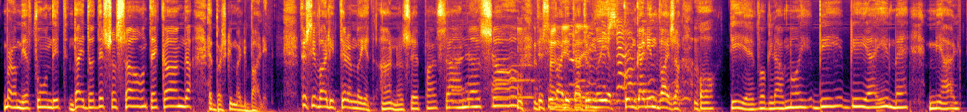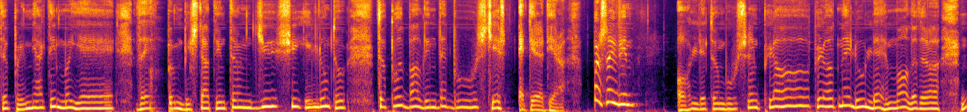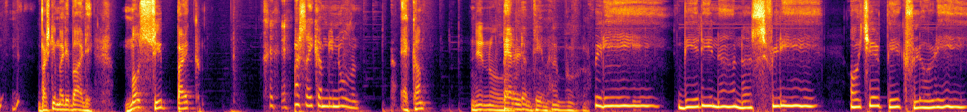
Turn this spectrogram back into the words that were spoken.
Mbrëmje e fundit, ndaj do desha sonte kanga e Bashkim Alibalit. Festivali 13, anës e pas anës o, festivali 14, kur më ka lind vajza, o ti e vogla moj, bi, bija ime, mjaltë prej mjalti më je, dhe përmbi shtatin tënd gjyshi i lumtur, të puth ballin dhe buzëqesh, e tjera, e tjera. Pastaj vim O le të mbushen plot, plot me lule, mollë të ra. Bashkim Alibali, mos si park. Pastaj kam ninullën. E kam ninullën. Perlën time. E bukur. Fli, bir i nënës fli, o qërpik flori,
